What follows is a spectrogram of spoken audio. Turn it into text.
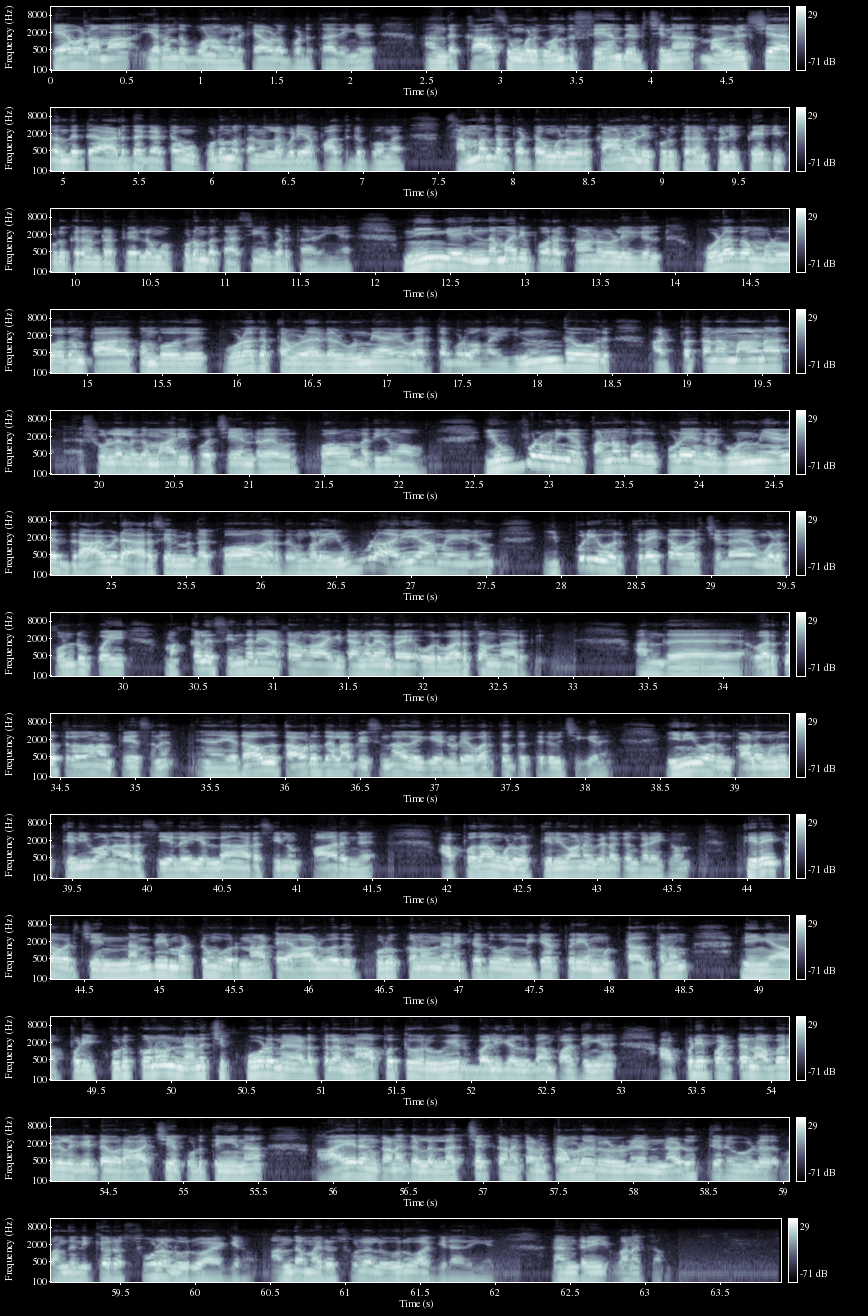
கேவலமாக இறந்து போனவங்களை கேவலப்படுத்தாதீங்க. அந்த காசு உங்களுக்கு வந்து சேர்ந்துடுச்சுன்னா மகிழ்ச்சியாக இருந்துட்டு அடுத்த கட்டம் உங்கள் குடும்பத்தை நல்லபடியாக பார்த்துட்டு போங்க. சம்மந்தப்பட்டவங்களுக்கு ஒரு காணொலி கொடுக்குறேன்னு சொல்லி பேட்டி கொடுக்குறேன்ற பேரில் உங்கள் குடும்பத்தை அசிங்கப்படுத்தாதீங்க. நீங்கள் இந்த மாதிரி போகிற காணொலிகள் உலகம் முழுவதும் பார்க்கும்போது உலக தமிழர்கள் உண்மையாகவே வருத்தப்படுவாங்க. இந்த ஒரு அற்பத்தனமான சூழலுக்கு மாறி போச்சேன்ற ஒரு கோபம் அதிகமாகும். இவ்வளோ நீங்க பண்ணும்போது கூட எங்களுக்கு உண்மையாவே திராவிட அரசியல் மேல கோபம் வருது. உங்களை இவ்வளோ அறியாமையிலும் இப்படி ஒரு திரை கவர்ச்சியில உங்களை கொண்டு போய் மக்களை சிந்தனையாற்றவங்களாகிட்டாங்களேன்ற ஒரு வருத்தம் தான் இருக்கு. அந்த வருத்தத்தில் தான் நான் பேசினேன். ஏதாவது தவறுதலாக பேசியிருந்தால் அதுக்கு என்னுடைய வருத்தத்தை தெரிவிச்சுக்கிறேன். இனி வரும் காலங்களும் தெளிவான அரசியலை எல்லா அரசியலும் பாருங்கள் அப்போ தான் உங்களுக்கு ஒரு தெளிவான விளக்கம் கிடைக்கும். திரை கவர்ச்சியை நம்பி மட்டும் ஒரு நாட்டை ஆள்வது கொடுக்கணும்னு நினைக்கிறது ஒரு மிகப்பெரிய முட்டாள்தனம். நீங்கள் அப்படி கொடுக்கணும்னு நினச்சி கூடின இடத்துல நாற்பத்தோரு உயிர் பலிகள் தான் பார்த்தீங்க. அப்படிப்பட்ட நபர்கள்கிட்ட ஒரு ஆட்சியை கொடுத்தீங்கன்னா ஆயிரக்கணக்கில் லட்சக்கணக்கான தமிழர்களுடைய நடுத்தெருவில் வந்து நிற்கிற சூழல் உருவாக்கிடும் அந்த மாதிரி ஒரு சூழல் உருவாக்கிடாதீங்க. நன்றி வணக்கம்.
